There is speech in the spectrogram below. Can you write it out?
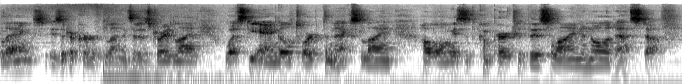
lengths, is it a curved line, is it a straight line? What's the angle toward the next line? How long is it compared to this line and all of that stuff?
